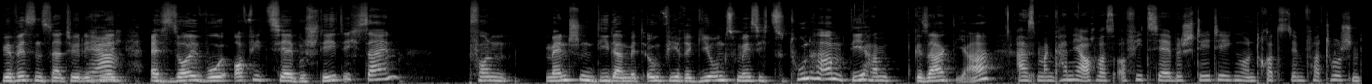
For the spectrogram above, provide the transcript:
Wir wissen es natürlich Ja. nicht. Es soll wohl offiziell bestätigt sein von Menschen, die damit irgendwie regierungsmäßig zu tun haben. Die haben gesagt, ja. Also man kann ja auch was offiziell bestätigen und trotzdem vertuschen.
